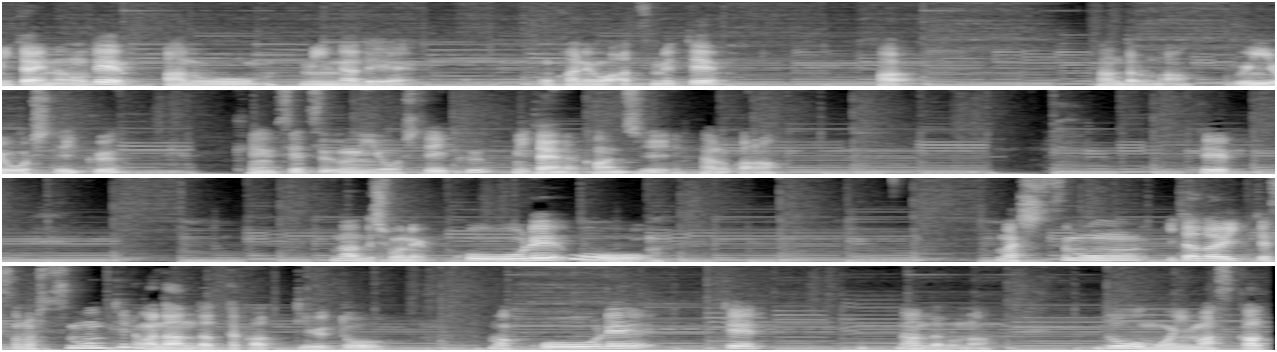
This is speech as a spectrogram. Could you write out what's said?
みたいなので、あの、みんなでお金を集めて、まあ、なんだろうな、運用していく建設運用していくみたいな感じなのかな。で、なんでしょうね。これを、まあ、質問いただいて、その質問っていうのが何だったかっていうと、まあ、これって、なんだろうな。どう思いますかっ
